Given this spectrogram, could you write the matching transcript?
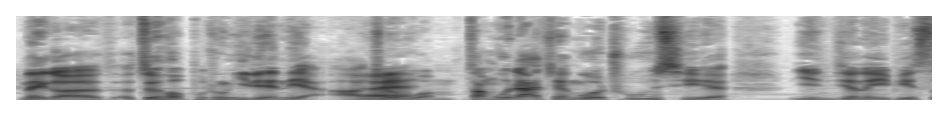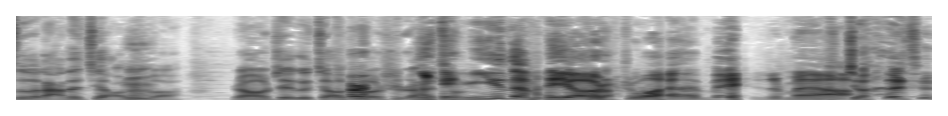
那个最后补充一点点啊，就哎是我们咱们国家建国初期引进了一批斯柯达的轿车，嗯然后这个轿车是还你曾你怎么又说呀？为什么呀？就 就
